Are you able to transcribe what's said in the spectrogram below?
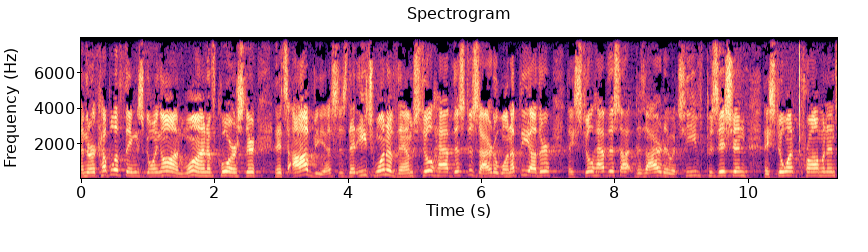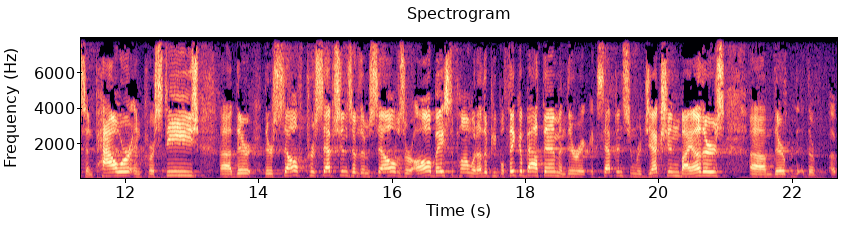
And there are a couple of things going on. One, of course, it's obvious, is that each one of them still have this desire to one up the other. They still have this uh, desire to achieve position. They still want prominence and power and prestige. Uh, their their self perceptions of themselves are all based upon what other people think about them and their acceptance and rejection by others, um, their, their, uh,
